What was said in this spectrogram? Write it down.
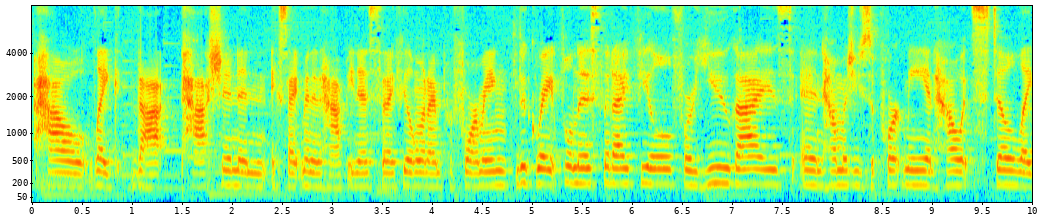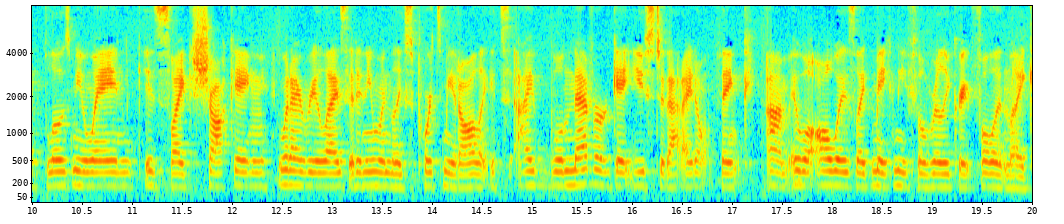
how like that passion and excitement and happiness that I feel when I'm performing, the gratefulness that I feel for you guys and how much you support me and how it still like blows me away and is like shocking when I realize that anyone like supports me at all. Like it's, I will never get used to that, I don't think. Um, it will always like make me feel really grateful and like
